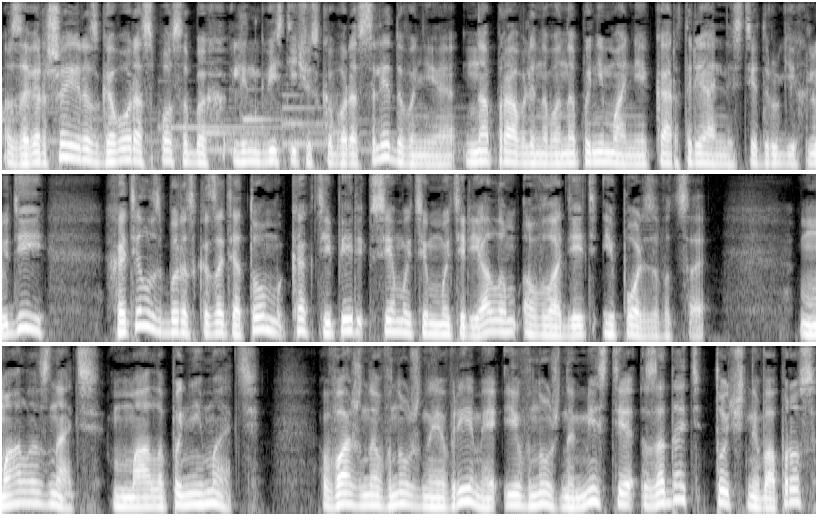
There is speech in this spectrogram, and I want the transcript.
Завершая разговор о способах лингвистического расследования, направленного на понимание карт реальности других людей, хотелось бы рассказать о том, как теперь всем этим материалом овладеть и пользоваться. Мало знать, мало понимать. Важно в нужное время и в нужном месте задать точный вопрос,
